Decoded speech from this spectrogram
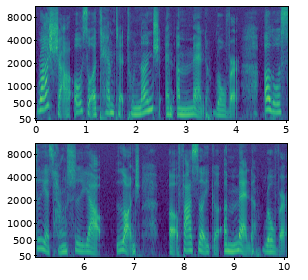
Russia also attempted to launch an unmanned rover。俄罗斯也尝试要 launch，呃，发射一个 unmanned rover，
